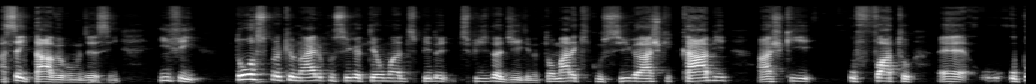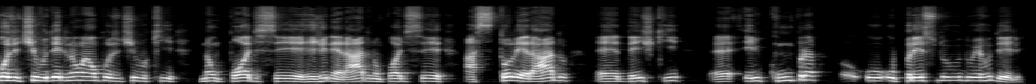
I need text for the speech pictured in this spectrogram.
aceitável, vamos dizer assim. Enfim, torço para que o Nairo consiga ter uma despedida, despedida digna. Tomara que consiga, acho que cabe, acho que o fato, é, o, positivo dele não é um positivo que não pode ser regenerado, não pode ser tolerado, é, desde que é, ele cumpra o, o preço do, do, erro dele.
